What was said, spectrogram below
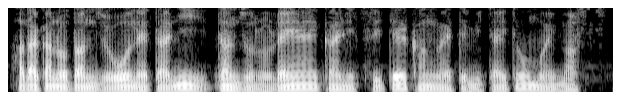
裸の男女をネタに男女の恋愛観について考えてみたいと思います。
